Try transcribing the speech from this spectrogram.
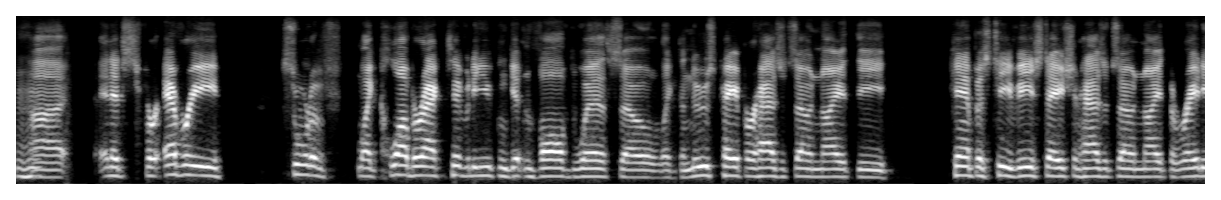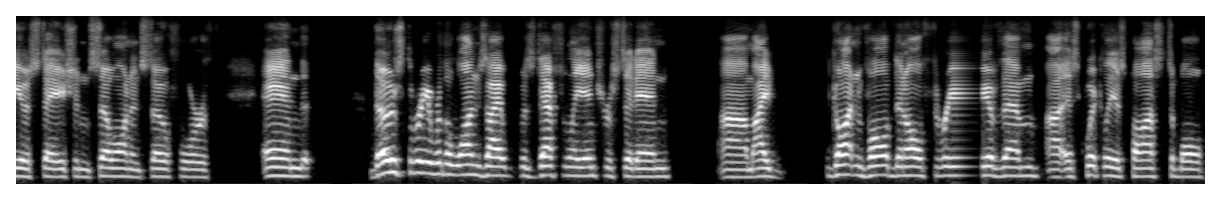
mm-hmm. uh, and it's for every sort of like club or activity you can get involved with. So, like the newspaper has its own night, the campus TV station has its own night, the radio station, so on and so forth. And those three were the ones I was definitely interested in. Um, I got involved in all three of them uh, as quickly as possible.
